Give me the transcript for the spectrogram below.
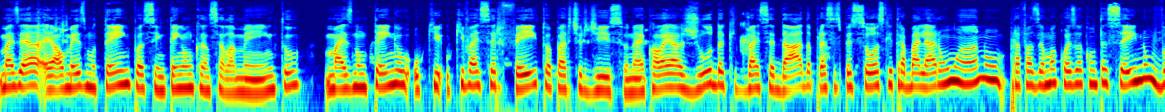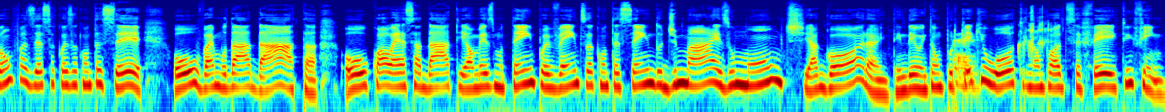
Mas é, é ao mesmo tempo, assim, tem um cancelamento, mas não tem o, o, que, o que vai ser feito a partir disso, né? Qual é a ajuda que vai ser dada para essas pessoas que trabalharam um ano para fazer uma coisa acontecer e não vão fazer essa coisa acontecer? Ou vai mudar a data? Ou qual é essa data? E ao mesmo tempo, eventos acontecendo demais, um monte, agora, entendeu? Então, por que, é. que o outro não pode ser feito? Enfim,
